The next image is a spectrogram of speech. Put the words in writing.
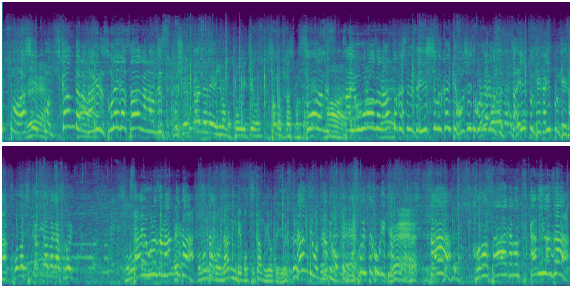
一本足一本掴んだら投げる。それがサなんです。もう瞬間でね今も攻撃を3発出してますから、ね、そうなんです、はい。さあヨゴローザなんとかしてですね一矢報いてほしいところであります。さあ1分経過1分経過。この掴み技がすごい。さあヨゴローザなんとか。その名も何でも掴むよという。何でも掴むよ。そういった攻撃なんえです。さあこのサーガの掴み技。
